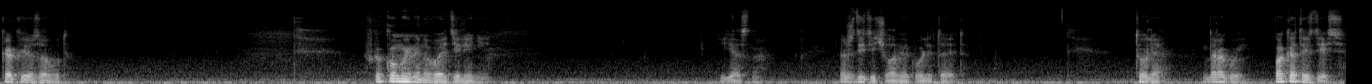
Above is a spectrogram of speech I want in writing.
Как ее зовут? В каком именно вы отделении? Ясно. Ждите, человек вылетает. Толя, дорогой, пока ты здесь,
